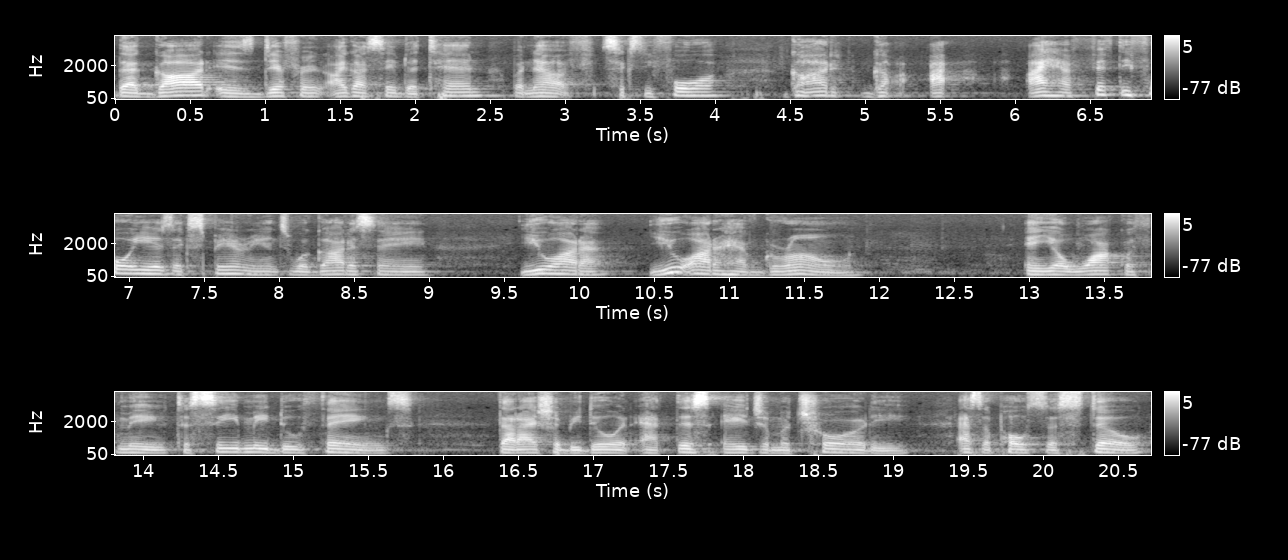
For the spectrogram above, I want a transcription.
that God is different. I got saved at 10, but now at 64, God, God I, I have 54 years experience where God is saying, you ought to, you ought to have grown in your walk with me to see me do things that I should be doing at this age of maturity as opposed to still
